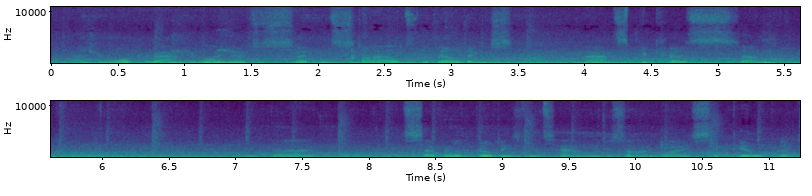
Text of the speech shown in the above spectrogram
As you walk around you might notice a certain style to the buildings. That's because um, uh, several of the buildings in the town were designed by Sir Gilbert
